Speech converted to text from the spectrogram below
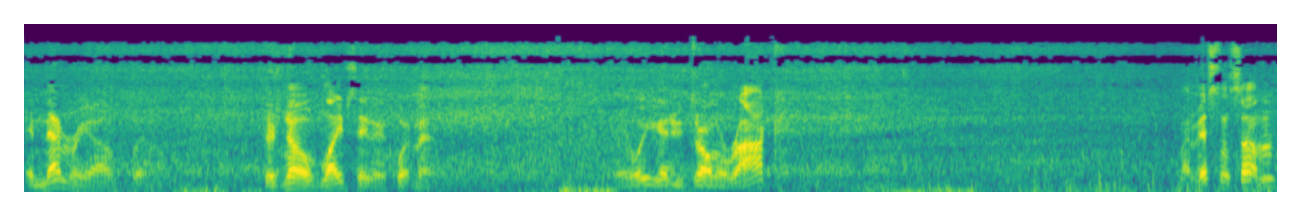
in memory of, but there's no life-saving equipment. I mean, what you gotta do, throw them a rock? Am I missing something?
